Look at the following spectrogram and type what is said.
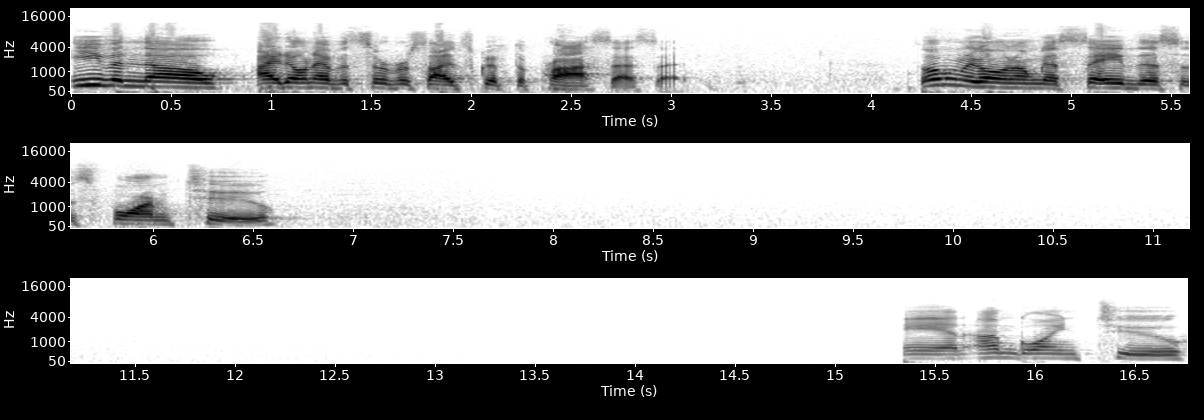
even though I don't have a server-side script to process it. So I'm going to go and I'm going to save this as form 2. and I'm going to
